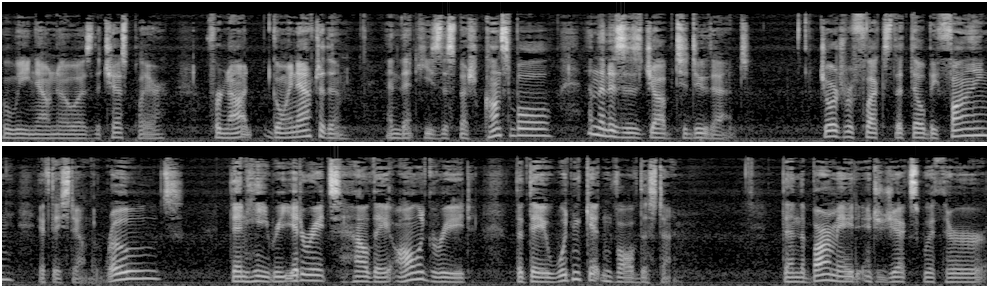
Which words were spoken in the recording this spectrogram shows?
who we now know as the chess player, for not going after them and that he's the special constable, and that it is his job to do that. George reflects that they'll be fine if they stay on the roads. Then he reiterates how they all agreed that they wouldn't get involved this time. Then the barmaid interjects with her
